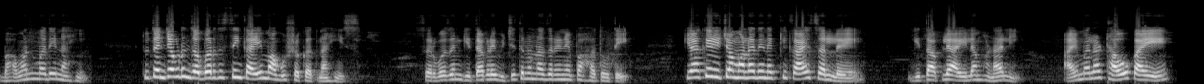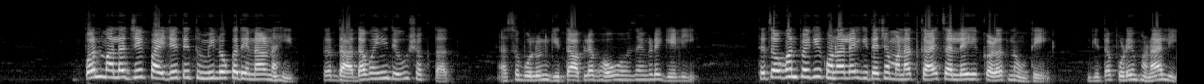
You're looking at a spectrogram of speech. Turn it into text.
भावांमध्ये नाही. तू त्यांच्याकडून जबरदस्ती काही मागू शकत नाहीस. सर्वजण गीताकडे विचित्र नजरेने पाहत होते. की अखेर हिच्या मनाने नक्की काय चाललंय? गीता आपल्या आईला म्हणाली आई मला ठाऊक आहे पण मला जे पाहिजे ते तुम्ही लोक देणार नाहीत. तर दादा वहिनी देऊ शकतात. असं बोलून गीता आपल्या भाऊ भाऊजांकडे गेली. त्या चौघांपैकी कोणालाही गीताच्या मनात काय चाललंय हे कळत नव्हते. गीता पुढे म्हणाली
